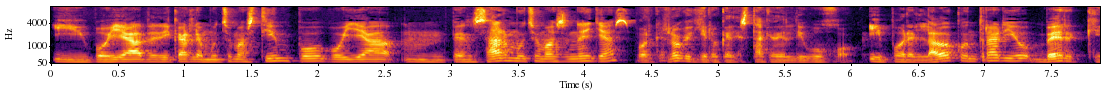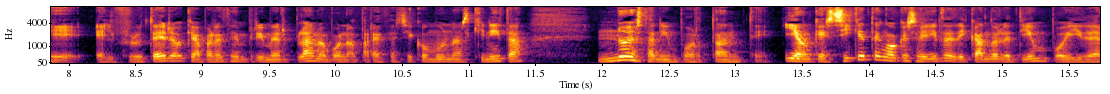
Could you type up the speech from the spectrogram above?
y voy a dedicarle mucho más tiempo, voy a mm, pensar mucho más en ellas, porque es lo que quiero que destaque del dibujo. Y por el lado contrario, ver que el frutero que aparece en primer plano, bueno, aparece así como una esquinita, no es tan importante. Y aunque sí que tengo que seguir dedicándole tiempo y de,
